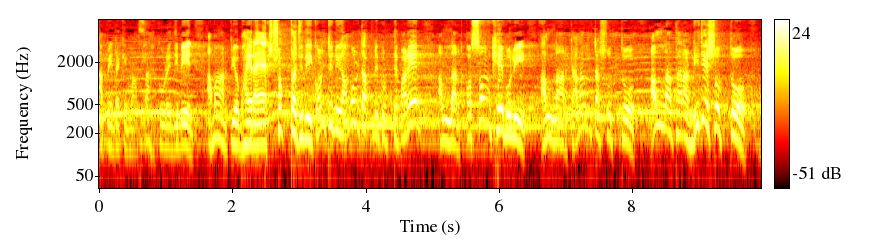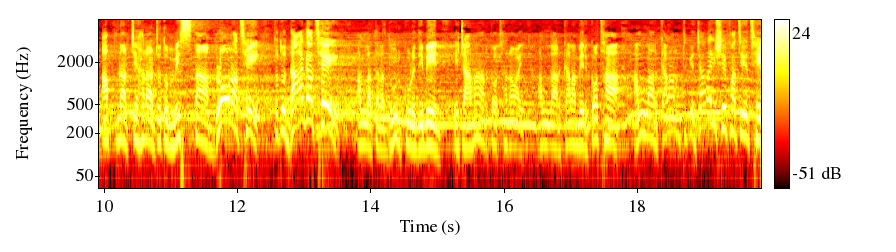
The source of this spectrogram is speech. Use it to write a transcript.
আপনি এটাকে মাসাহ করে দিবেন। আমার প্রিয় ভাইরা, এক সপ্তাহ যদি কন্টিনিউ আমলটা আপনি করতে পারেন, আল্লাহর কসম খেয়ে বলি, আল্লাহর কালামটা সত্য, আল্লাহ তারা নিজে সত্য। আপনার চেহারার যত মেস্তা, ব্রণ আছে, তত দাগ আছে আল্লাহ তালা দূর করে দিবেন। এটা আমার কথা নয়, আল্লাহর কালামের কথা। আল্লাহর কালাম থেকে যারাই শেফা চেয়েছে,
